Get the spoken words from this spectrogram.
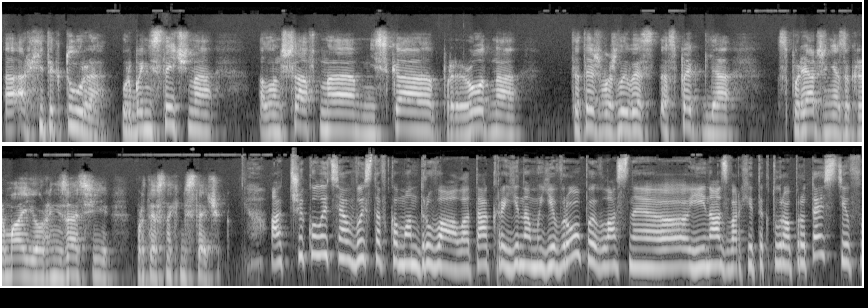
архітектура урбаністична, ландшафтна, міська, природна. Це теж важливий аспект для спорядження, зокрема, і організації протестних містечок. А чи коли ця виставка мандрувала та країнами Європи, власне, е, її назва архітектура протестів,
